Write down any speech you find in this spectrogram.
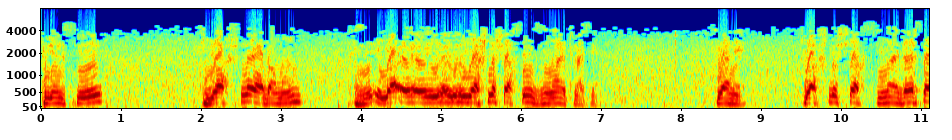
Birincisi, yaşlı adamın ya, e, e, yaşlı şəxsin zina etməsi. Yəni, yaşlı şəxs zina edərsə,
